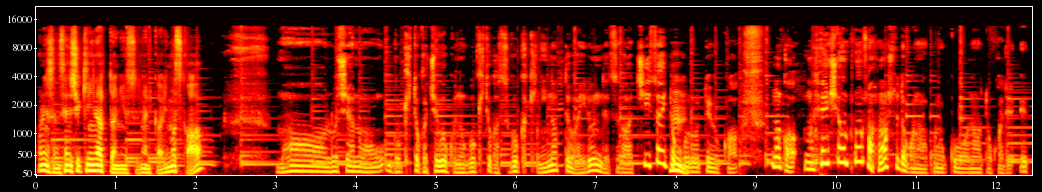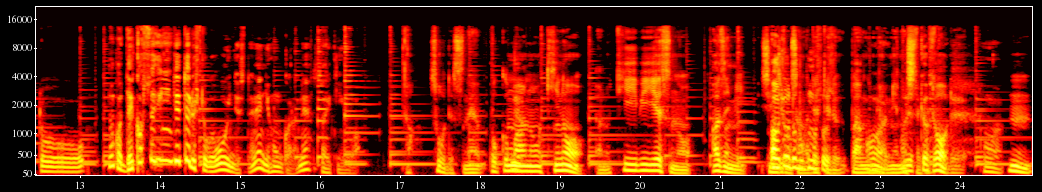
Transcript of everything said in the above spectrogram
お姉さん、先週気になったニュース何かありますか？まあ、ロシアの動きとか中国の動きとかすごく気になってはいるんですが、小さいところというか、なんか、まあ先週ポンさん話してたかなこのコーナーとかで。えっと、なんか出稼ぎに出てる人が多いんですね、日本からね、最近は。あそうですね。僕ねもあの、昨日、あの、TBS の安住慎次郎さんが出てる番組を見ましたけど、はいうん。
